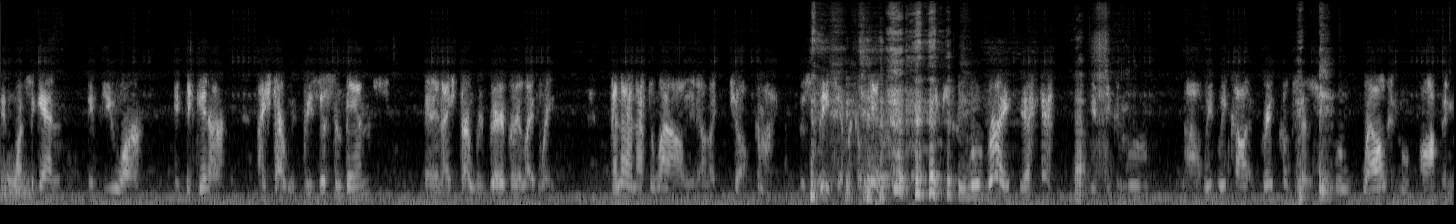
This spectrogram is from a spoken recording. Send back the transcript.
And once again, if you are a beginner, I start with resistant bands, and then I start with very very lightweight. And then after a while, you know, like chill, come on, this is easy. I'm like, okay, if you can move right, yeah. Yeah. If you can move, uh, we we call it Gray Cook says you move well and move often.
